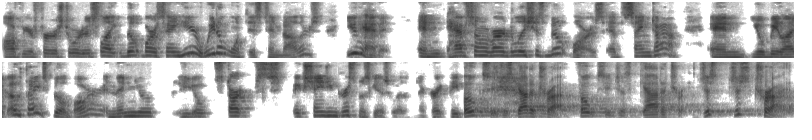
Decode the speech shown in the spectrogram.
off your first order. It's like Built Bar saying, Here, we don't want this $10. You have it. And have some of our delicious built bars at the same time. And you'll be like, Oh, thanks, Built Bar. And then you'll you'll start exchanging Christmas gifts with them. They're great people. Folks, you just gotta try it. Folks, you just gotta try it. Just just try it.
